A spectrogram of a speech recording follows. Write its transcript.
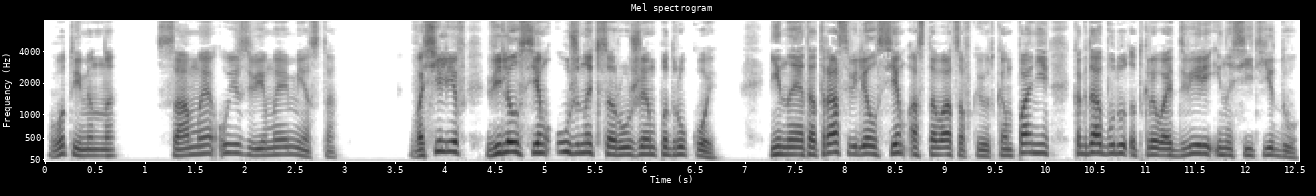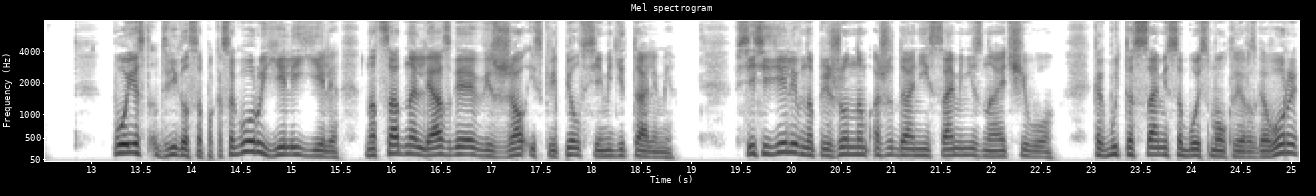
«Вот именно. Самое уязвимое место». Васильев велел всем ужинать с оружием под рукой. И на этот раз велел всем оставаться в кают-компании, когда будут открывать двери и носить еду. Поезд двигался по косогору еле-еле, надсадно лязгая, визжал и скрипел всеми деталями. Все сидели в напряженном ожидании, сами не зная чего. Как будто сами собой смолкли разговоры,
